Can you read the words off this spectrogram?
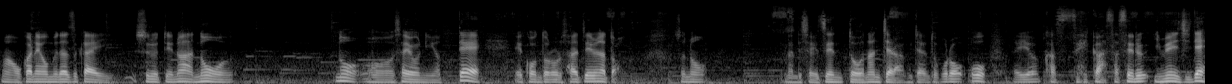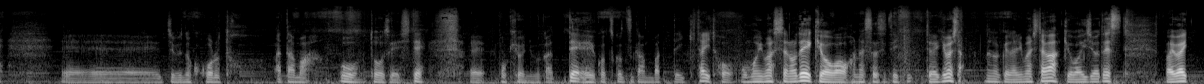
まあ、お金を無駄遣いするっていうのは脳の作用によってコントロールされているなと。その何でしたっけ前頭なんちゃらみたいなところを活性化させるイメージで、えー、自分の心と頭を統制して、えー、目標に向かって、え、コツコツ頑張っていきたいと思いましたので今日はお話しさせていただきました。長くなりましたが今日は以上です。バイバイ。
